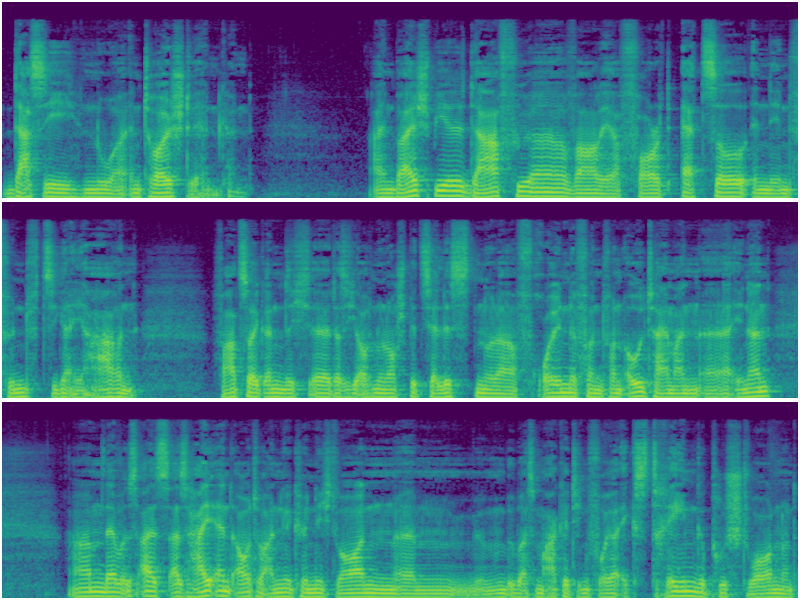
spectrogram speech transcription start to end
dass sie nur enttäuscht werden können. Ein Beispiel dafür war der Ford Edsel in den 50er Jahren. Fahrzeug, an sich, äh, das sich auch nur noch Spezialisten oder Freunde von, von Oldtimern äh, erinnern. Ähm, der ist als, als High-End-Auto angekündigt worden, ähm, übers Marketing vorher extrem gepusht worden und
